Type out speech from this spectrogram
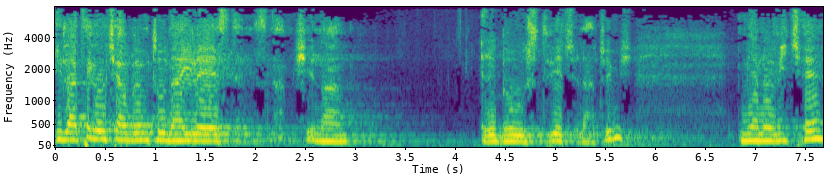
I dlatego chciałbym tu, na ile jestem, znam się na rybołówstwie czy na czymś, mianowicie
